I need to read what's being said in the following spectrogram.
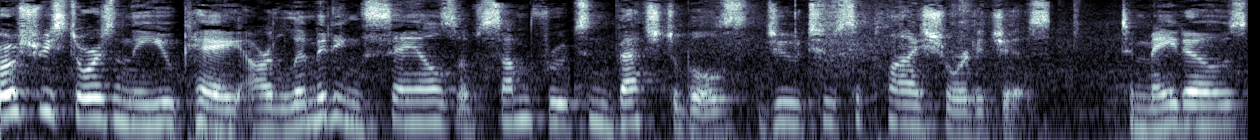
Grocery stores in the UK are limiting sales of some fruits and vegetables due to supply shortages. Tomatoes,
